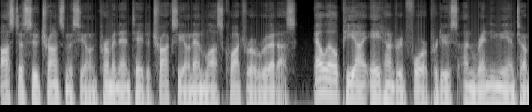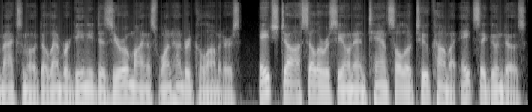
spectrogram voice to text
hasta su transmisión permanente de tracción en las cuatro ruedas, LLPI 804 produce un rendimiento máximo de Lamborghini de 0-100 km, h de aceleración en tan solo 2,8 segundos,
